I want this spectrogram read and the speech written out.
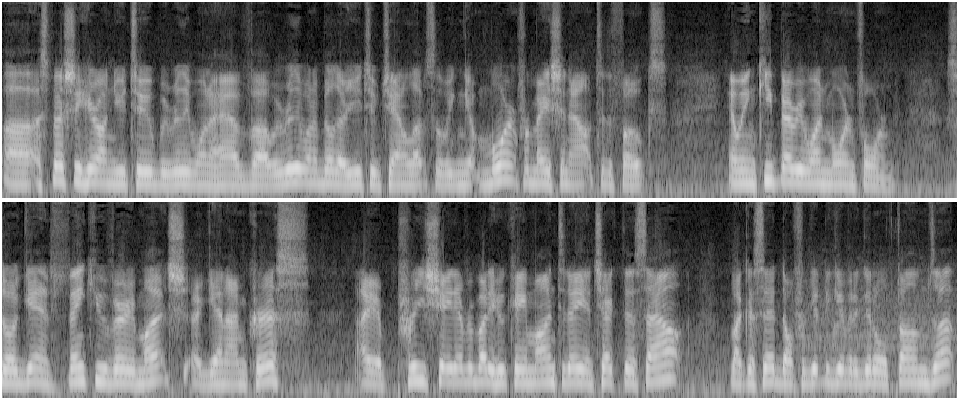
Uh, especially here on YouTube, we really want to have uh, we really want to build our YouTube channel up so we can get more information out to the folks, and we can keep everyone more informed. So again, thank you very much. Again, I'm Chris. I appreciate everybody who came on today and checked this out. Like I said, don't forget to give it a good old thumbs up.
